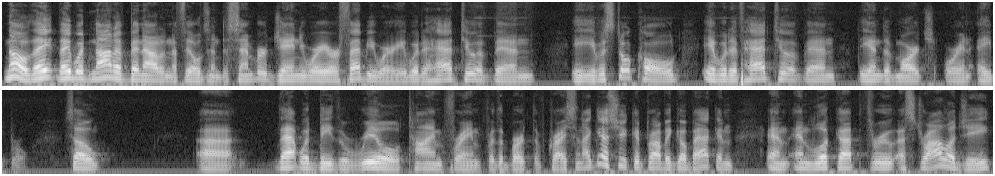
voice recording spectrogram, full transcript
no, they, they would not have been out in the fields in December, January, or February. It would have had to have been, it was still cold, it would have had to have been the end of March or in April. So, uh, that would be the real time frame for the birth of Christ. And I guess you could probably go back and, and, and look up through astrology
